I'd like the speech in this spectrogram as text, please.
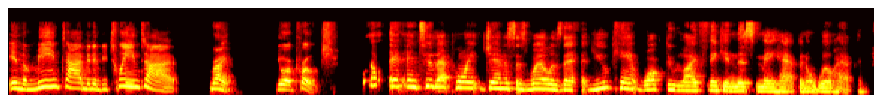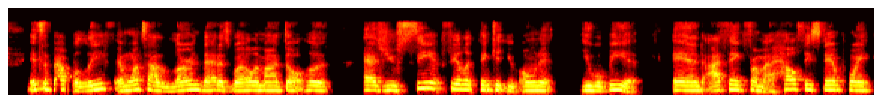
in the meantime and in between time, right, your approach. Well, and, and to that point, Janice, as well, is that you can't walk through life thinking this may happen or will happen. It's mm-hmm. about belief. And once I learned that as well in my adulthood, as you see it, feel it, think it, you own it, you will be it. And I think from a healthy standpoint,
